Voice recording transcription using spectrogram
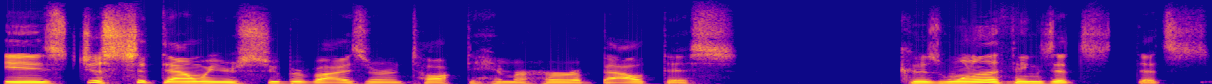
is just sit down with your supervisor and talk to him or her about this because one of the things that's that's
